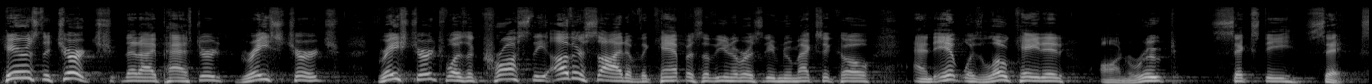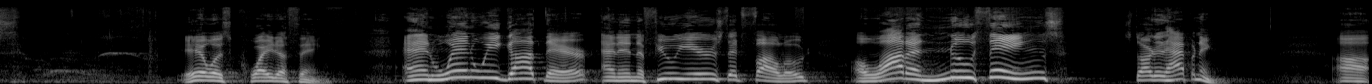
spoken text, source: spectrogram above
Here's the church that I pastored, Grace Church. Grace Church was across the other side of the campus of the University of New Mexico, and it was located on Route 66. It was quite a thing. And when we got there, and in the few years that followed, a lot of new things started happening. Uh,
